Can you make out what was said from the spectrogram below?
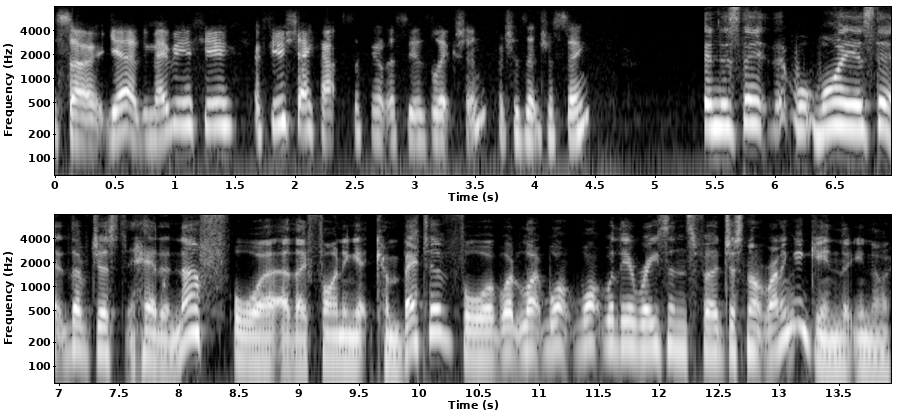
So yeah, there may be a few a few shake-ups looking at this year's election, which is interesting. And is that why is that? They've just had enough, or are they finding it combative, or what? Like what? What were their reasons for just not running again? That you know.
